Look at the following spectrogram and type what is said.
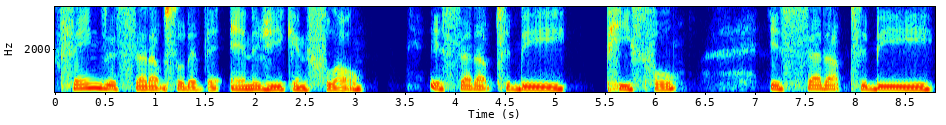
Things are set up so that the energy can flow. It's set up to be peaceful. is set up to be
